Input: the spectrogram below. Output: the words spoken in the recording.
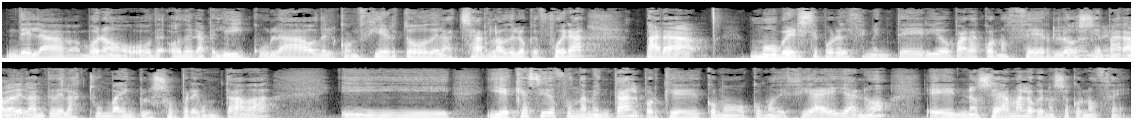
de la, bueno, o de, o de la película, o del concierto, o de la charla, o de lo que fuera, para moverse por el cementerio para conocerlo, se paraba delante de las tumbas, incluso preguntaba. Y, y, es que ha sido fundamental porque, como, como decía ella, ¿no? Eh, no se ama lo que no se conoce.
